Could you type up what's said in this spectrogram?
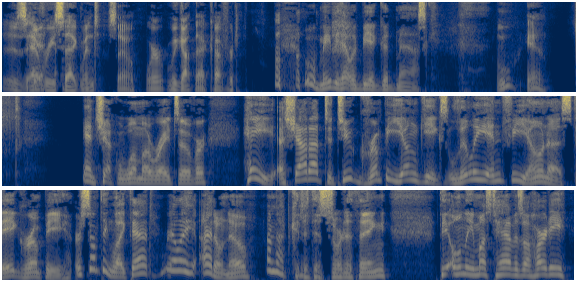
is every segment, so we're we got that covered. Ooh, maybe that would be a good mask. Ooh, yeah. And Chuck Wumma writes over, Hey, a shout out to two grumpy young geeks, Lily and Fiona. Stay grumpy. Or something like that. Really? I don't know. I'm not good at this sort of thing. The only must have is a hearty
